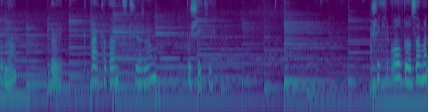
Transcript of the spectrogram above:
Bunu böyle arkadan tutuyorum. Bu şekil. Bu şekil olduğu zaman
